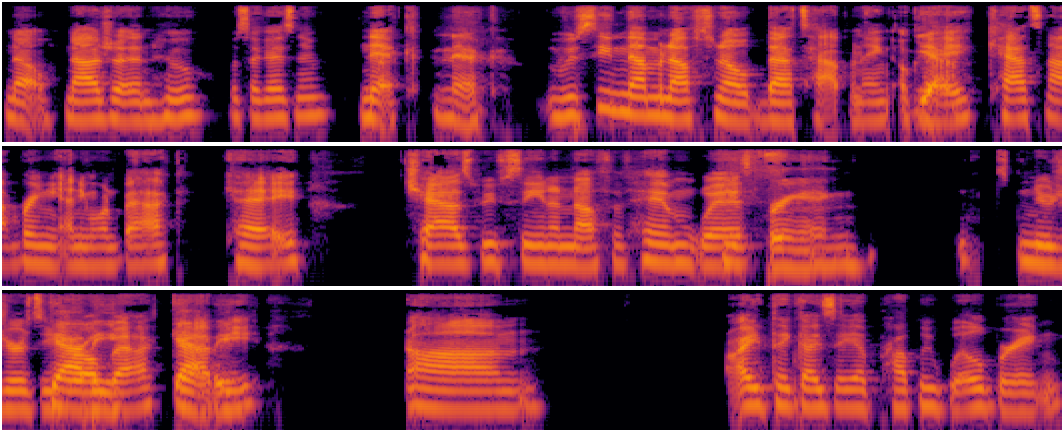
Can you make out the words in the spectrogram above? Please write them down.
No, Nadjha and who? What's that guy's name? Nick. Nick. We've seen them enough to know that's happening. Okay, Yeah. Kat's not bringing anyone back. Okay, Chaz. We've seen enough of him He's with bringing. New Jersey Gabby. girl back. Gabby. Gabby. Um, I think Isaiah probably will bring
